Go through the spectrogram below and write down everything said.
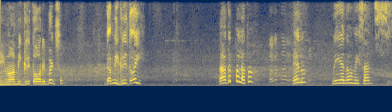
Yung mga migratory birds, oh. Da migrate, oy. Dagat pala to. Dagat nga yun. Ayan, oh. May ano, may sands.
